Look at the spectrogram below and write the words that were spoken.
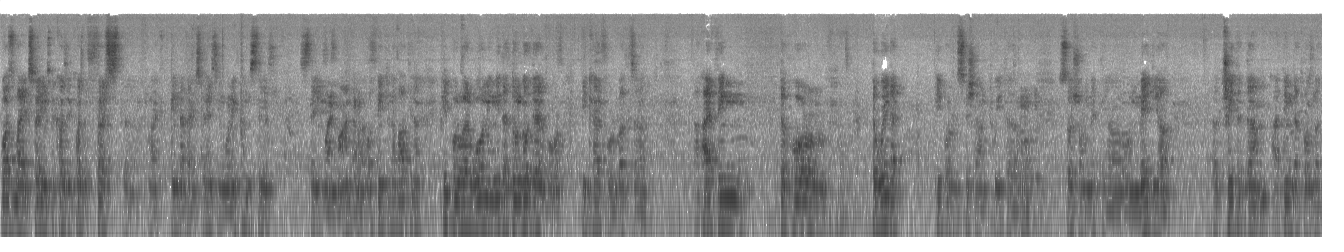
was my experience because it was the first uh, like thing that I experienced in Wellington. Still stay in my mind, and I was thinking about it. And people were warning me that don't go there or be careful, but uh, I think the whole the way that people, especially on Twitter or social media or media, uh, treated them, I think that was not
